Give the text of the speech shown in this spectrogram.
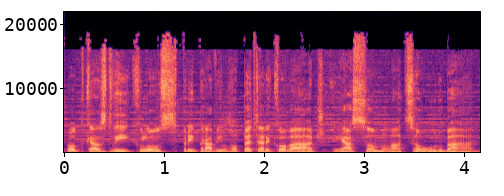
podcast Výklus, pripravil ho Peter Kováč, ja som Laco Urbán.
